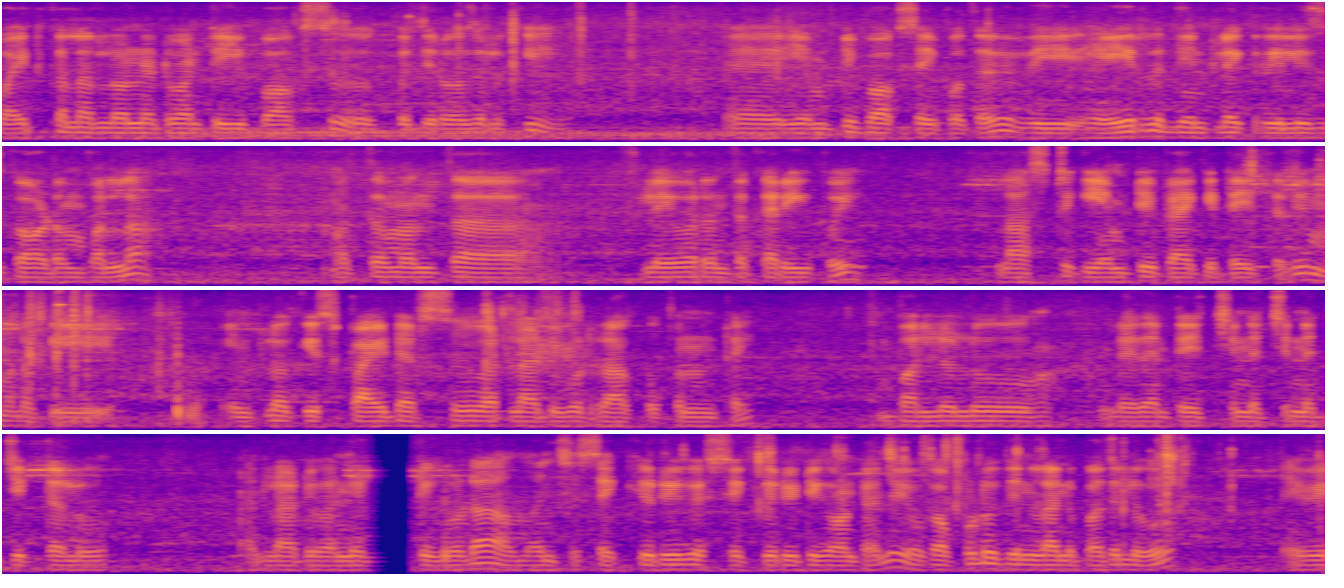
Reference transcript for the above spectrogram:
వైట్ కలర్లో ఉన్నటువంటి ఈ బాక్స్ కొద్ది రోజులకి ఎంటీ బాక్స్ అయిపోతుంది. ఇది ఎయిర్ దీంట్లోకి రిలీజ్ కావడం వల్ల మొత్తం అంతా ఫ్లేవర్ అంతా కరిగిపోయి లాస్ట్కి ఎంటీ ప్యాకెట్ అవుతుంది మనకి ఇంట్లోకి స్పైడర్స్ అట్లాంటివి కూడా రాకపోకుండా ఉంటాయి. బల్లులు లేదంటే చిన్న చిన్న జిట్టలు అట్లాంటివన్నిటి కూడా మంచి సెక్యూరి సెక్యూరిటీగా ఉంటుంది. ఒకప్పుడు దీనిలాంటి బదులు ఇవి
